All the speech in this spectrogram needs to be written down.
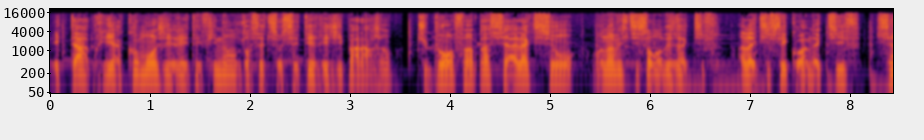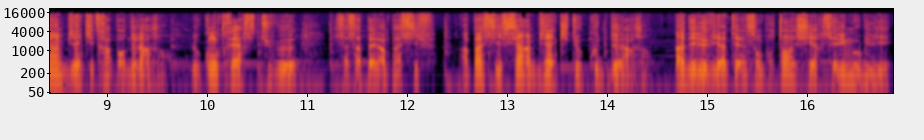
et que tu as appris à comment gérer tes finances dans cette société régie par l'argent, tu peux enfin passer à l'action en investissant dans des actifs. Un actif, c'est quoi? Un actif, c'est un bien qui te rapporte de l'argent. Le contraire, si tu veux, ça s'appelle un passif. Un passif, c'est un bien qui te coûte de l'argent. Un des leviers intéressants pour t'enrichir, c'est l'immobilier.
